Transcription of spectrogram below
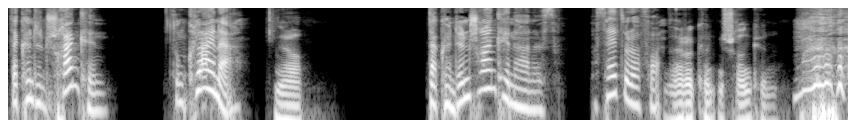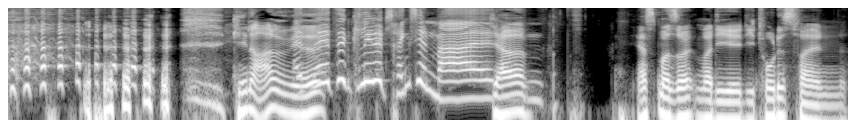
Da könnte ein Schrank hin. So ein kleiner. Ja, Da könnte ein Schrank hin, Hannes. Was hältst du davon? ja da könnte ein Schrank hin. Keine Ahnung Also mehr. jetzt ein kleines Schränkchen mal. Ja. Erstmal sollten wir die, die Todesfallen.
